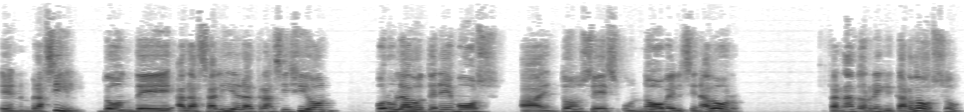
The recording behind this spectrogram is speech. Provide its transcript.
en Brasil, donde a la salida de la transición, por un lado tenemos a entonces un Nobel senador, Fernando Enrique Cardoso,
